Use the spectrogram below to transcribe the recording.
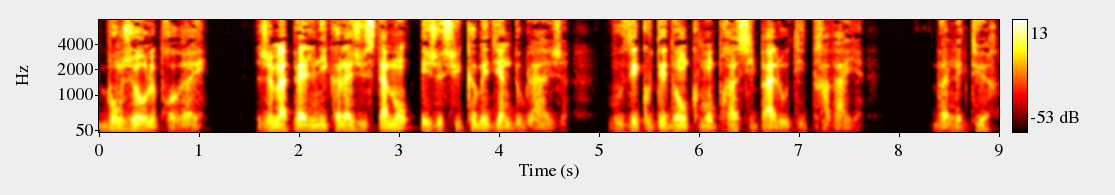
Bonjour le progrès. Je m'appelle Nicolas Justamont et je suis comédien de doublage. Vous écoutez donc mon principal outil de travail. Bonne lecture.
